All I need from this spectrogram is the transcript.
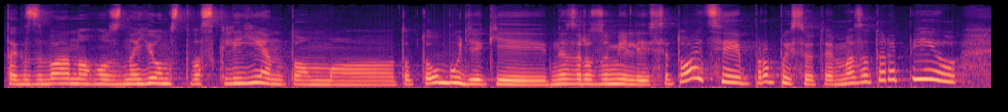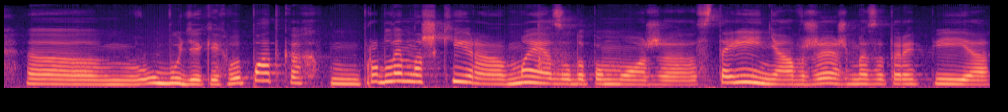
так званого знайомства з клієнтом. Е, Тобто у будь-якій незрозумілій ситуації прописуєте мезотерапію е, у будь-яких випадках. Проблемна шкіра, мезо допоможе, старіння, вже ж мезотерапія,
